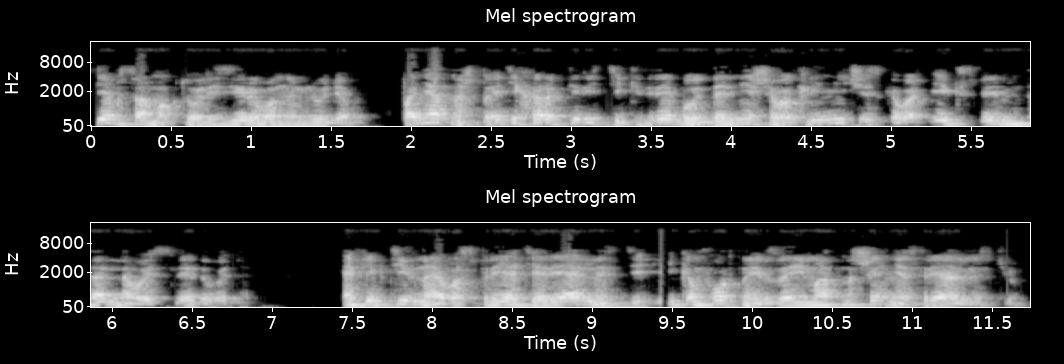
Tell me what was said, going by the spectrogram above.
всем самоактуализированным людям. Понятно, что эти характеристики требуют дальнейшего клинического и экспериментального исследования. эффективное восприятие реальности и комфортные взаимоотношения с реальностью.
